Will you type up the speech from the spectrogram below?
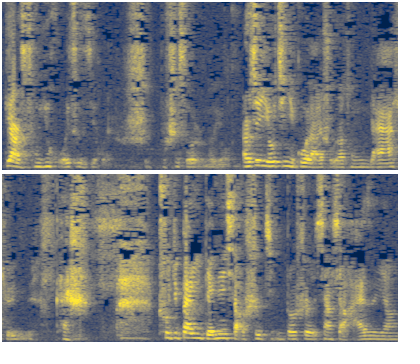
第二次重新活一次的机会，是不是所有人都有？而且尤其你过来的时候，要从牙牙学语开始，出去办一点点小事情，都是像小孩子一样，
